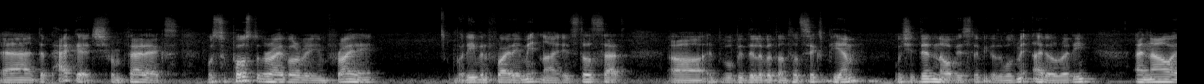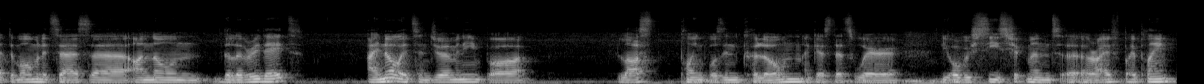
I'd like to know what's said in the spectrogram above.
And the package from FedEx was supposed to arrive already on Friday, but even Friday midnight, it still said uh, it will be delivered until 6 p.m., which it didn't obviously because it was midnight already. And now at the moment it says uh, unknown delivery date. I know it's in Germany, but last point was in Cologne. I guess that's where the overseas shipment uh, arrived by plane.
